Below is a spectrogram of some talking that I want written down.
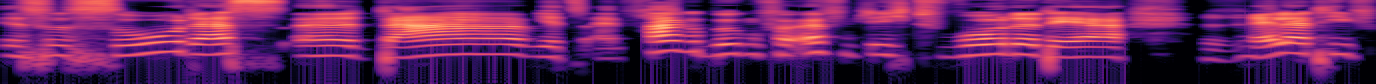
ist es so, dass äh, da jetzt ein Fragebögen veröffentlicht wurde, der relativ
